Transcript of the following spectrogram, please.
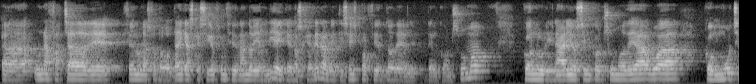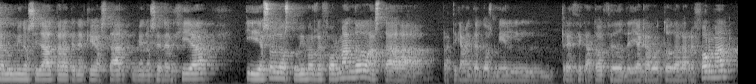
eh, una fachada de células fotovoltaicas que sigue funcionando hoy en día y que nos genera el 26% del, consumo, con urinarios sin consumo de agua, con mucha luminosidad para tener que gastar menos energía y eso lo estuvimos reformando hasta prácticamente el 2013-14 donde ya acabó toda la reforma.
